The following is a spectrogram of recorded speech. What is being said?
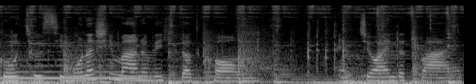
Go to simonashimanovic.com and join the tribe.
